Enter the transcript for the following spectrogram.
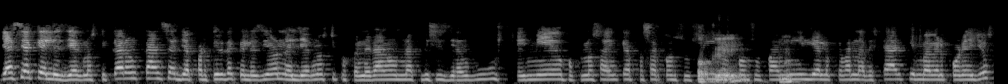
Ya sea que les diagnosticaron cáncer y a partir de que les dieron el diagnóstico generaron una crisis de angustia y miedo porque no saben qué va a pasar con sus hijos, con su familia, lo que van a dejar, quién va a ver por ellos.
